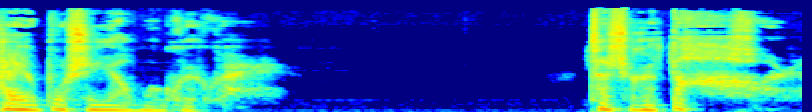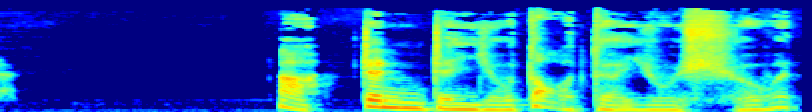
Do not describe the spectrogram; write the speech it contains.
他也不是妖魔鬼怪，他是个大好人，啊，真正有道德、有学问、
